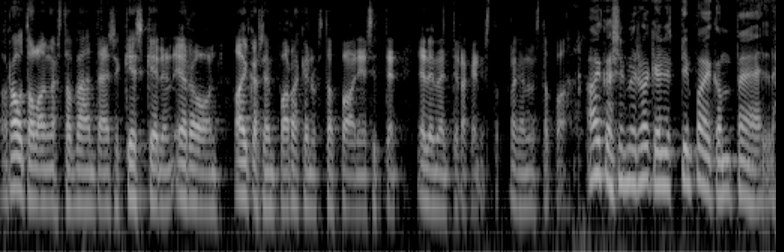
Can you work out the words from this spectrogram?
rautalangasta vääntäen se keskeinen ero on aikaisempaan rakennustapaan ja sitten elementtirakennustapaan? Aikaisemmin rakennettiin paikan päällä.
